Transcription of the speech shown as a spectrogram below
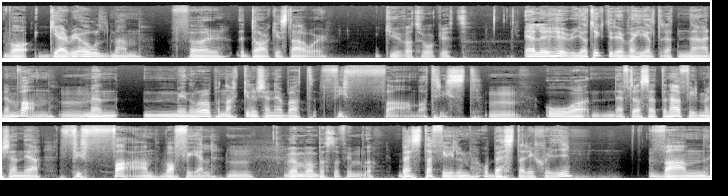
var Gary Oldman för The Darkest Hour. Gud vad tråkigt. Eller hur? Jag tyckte det var helt rätt när den vann. Mm. Men med några år på nacken nu känner jag bara att fy fan vad trist. Mm. Och efter att ha sett den här filmen känner jag fy fan vad fel. Mm. Vem vann bästa film då? Bästa film och bästa regi vann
